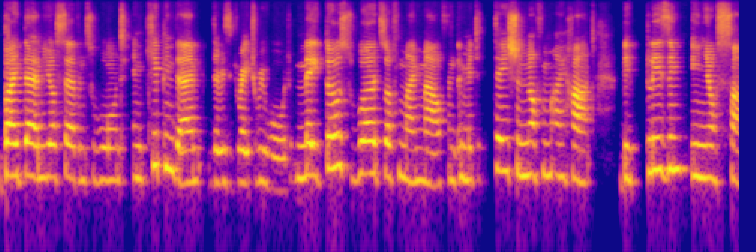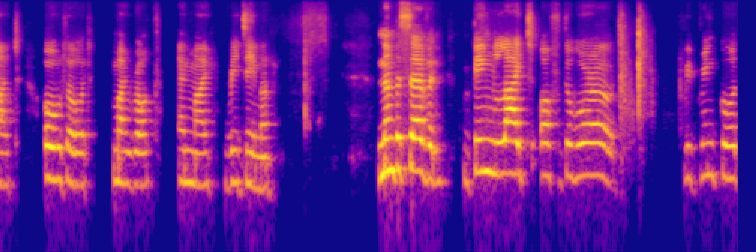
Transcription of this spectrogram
By them your servants warned, in keeping them there is great reward. May those words of my mouth and the meditation of my heart be pleasing in your sight, O Lord, my rock and my redeemer. Number seven, being light of the world. We bring God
